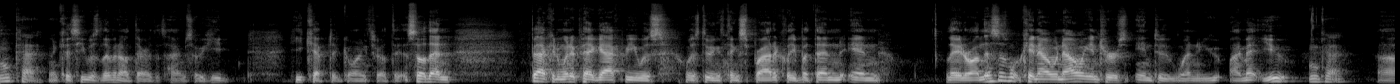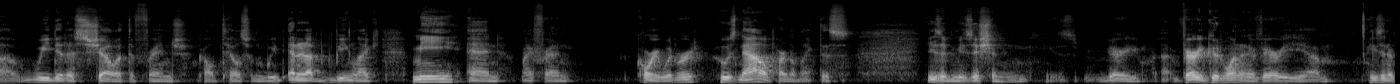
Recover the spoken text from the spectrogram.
Okay. because he was living out there at the time, so he he kept it going throughout the. So then, back in Winnipeg, Acme was was doing things sporadically, but then in later on, this is okay. Now now enters into when you I met you. Okay. We did a show at the Fringe called Tales from. We ended up being like me and my friend Corey Woodward, who's now a part of like this. He's a musician and he's very, uh, very good one and a very. Um, he's in a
